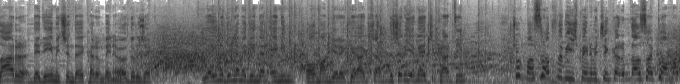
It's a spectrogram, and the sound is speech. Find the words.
Lar dediğim için de karım beni öldürecek. Yayını dinlemediğinden emin olmam gerekiyor akşam. Dışarı yemeğe çıkartayım. Çok masraflı bir iş benim için karımdan saklanmak.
